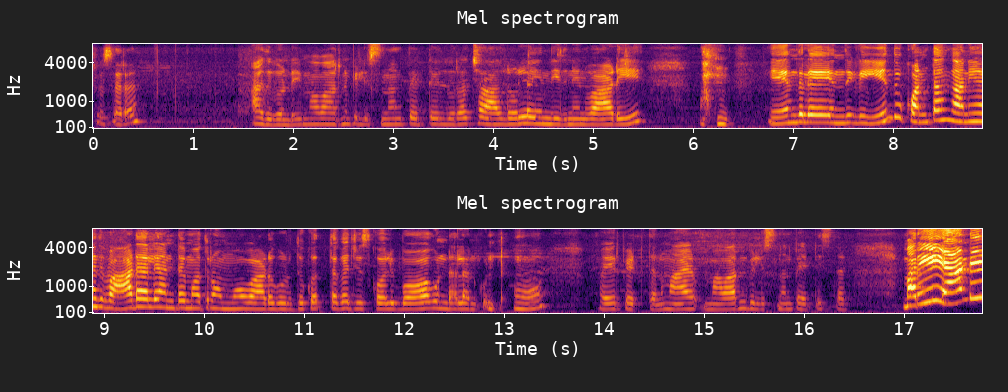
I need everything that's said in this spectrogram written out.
చూసారా? అదిగోండి మా వారిని పిలుస్తున్నాను పెట్టేళ్ళురా చాలా రోజులు అయింది ఇది నేను వాడి. ఏందిలే ఎందుకు ఏందో కొంటాం కానీ అది వాడాలి అంటే మాత్రం అమ్మో వాడకూడదు కొత్తగా చూసుకోవాలి బాగుండాలి అనుకుంటాము వైర్ పెడతాను మా మా వారిని పిలుస్తున్నాను పెట్టిస్తాడు. మరి యాండి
